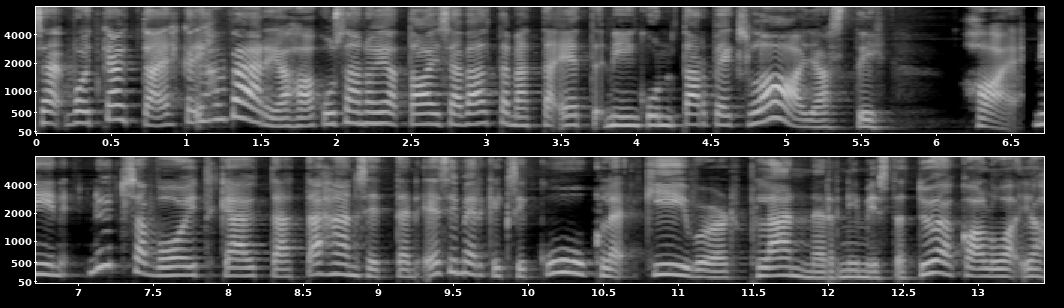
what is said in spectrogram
sä voit käyttää ehkä ihan vääriä hakusanoja tai sä välttämättä et niin kuin tarpeeksi laajasti hae. Niin nyt sä voit käyttää tähän sitten esimerkiksi Google Keyword Planner-nimistä työkalua ja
